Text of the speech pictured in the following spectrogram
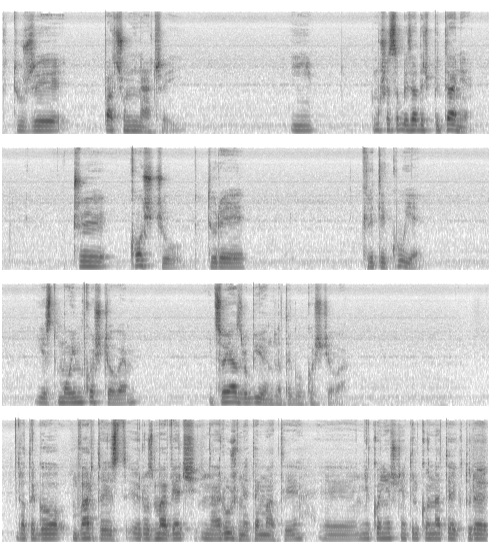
którzy patrzą inaczej. I muszę sobie zadać pytanie, czy Kościół, który krytykuje, jest moim Kościołem i co ja zrobiłem dla tego Kościoła? Dlatego warto jest rozmawiać na różne tematy, e, niekoniecznie tylko na te, które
